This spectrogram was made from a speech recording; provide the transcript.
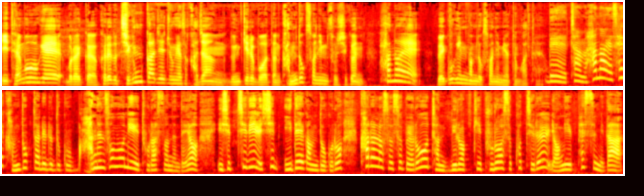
이 대목의 뭐랄까요. 그래도 지금까지 중에서 가장 눈길을 모았던 감독 선임 소식은 한화의 외국인 감독 선임이었던 것 같아요. 네, 참 한화의 새 감독 자리를 두고 많은 소문이 돌았었는데요. 27일 12대 감독으로 카를로스 수베로 전 밀워키 브루어스 코치를 영입했습니다.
